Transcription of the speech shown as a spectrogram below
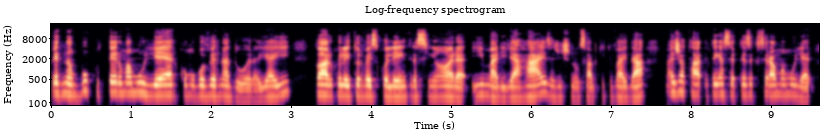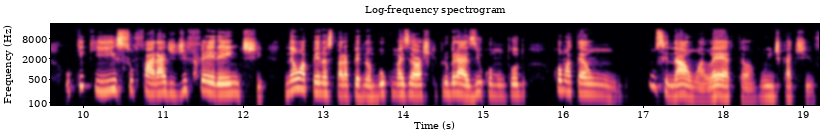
Pernambuco ter uma mulher como governadora? E aí, claro que o eleitor vai escolher entre a senhora e Marília Reis, a gente não sabe o que, que vai dar, mas já tá, tem a certeza que será uma mulher. O que, que isso fará de diferente, não apenas para Pernambuco, mas eu acho que para o Brasil como um todo, como até um, um sinal, um alerta, um indicativo?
